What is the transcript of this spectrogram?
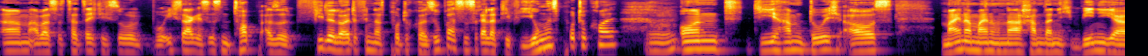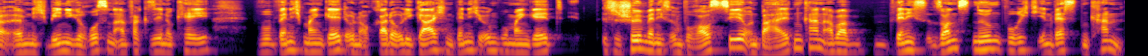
Ähm, aber es ist tatsächlich so, wo ich sage, es ist ein Top. Also viele Leute finden das Protokoll super. Es ist ein relativ junges Protokoll. Mhm. Und die haben durchaus, meiner Meinung nach, haben da nicht weniger, äh, nicht wenige Russen einfach gesehen, okay, wo, wenn ich mein Geld und auch gerade Oligarchen, wenn ich irgendwo mein Geld ist es schön, wenn ich es irgendwo rausziehe und behalten kann, aber wenn ich es sonst nirgendwo richtig investen kann,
